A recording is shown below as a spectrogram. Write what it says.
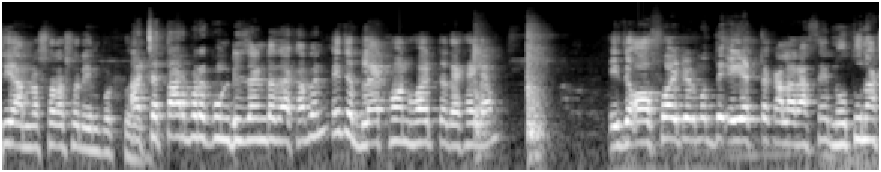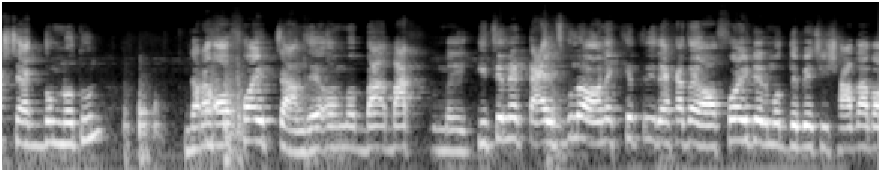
জি আমরা সরাসরি ইনপুট করি। আচ্ছা তারপরে কোন ডিজাইনটা দেখাবেন? এই যে ব্ল্যাক অন হোয়াইটটা দেখাইলাম। এই যে অফ হোয়াইটের মধ্যে এই একটা কালার আছে নতুন আসছে একদম নতুন। যারা অফ হোয়াইট চান যে কিচেনের টাইলসগুলো অনেক ক্ষেত্রেই দেখা যায় অফ হোয়াইটের মধ্যে বেশি সাদা বা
